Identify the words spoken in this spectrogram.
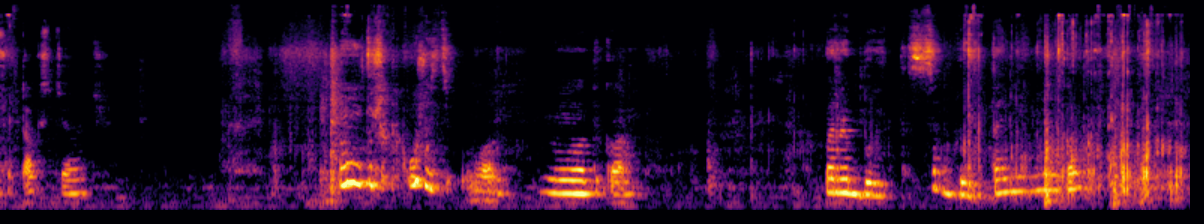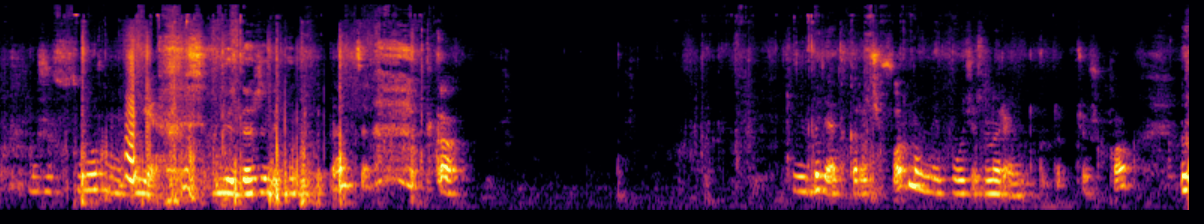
зараз може якось отак зробити. Ну, трошки хуже, типу, ладно. Ну, вона така. перебита, забита немного. Може форму? Ні, я даже не буду питатися. Така. Блядь, короче, форма в неї получилась, ну реально така тяжка.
